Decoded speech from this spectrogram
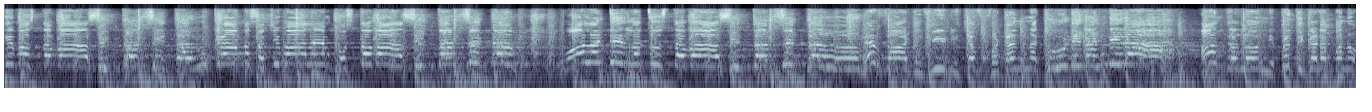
రంగంలోకి వస్తావా? సిద్ధం సిద్ధం. గ్రామ సచివాలయం కొస్తావా సిద్ధం సిద్ధం. వాలంటీర్లు చూస్తావా? సిద్ధం సిద్ధం. వాడు వీడు చెప్పటన్న కూడి రండిరా. ఆంధ్రలోని ప్రతి గడపను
